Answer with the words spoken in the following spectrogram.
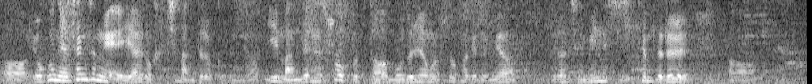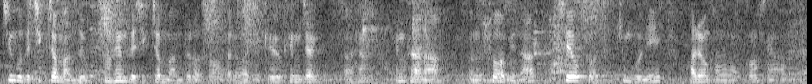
어, 요거는 생성형 AI로 같이 만들었거든요. 이 만드는 수업부터 모듈형으로 수업하게 되면 이런 재미있는 시스템들을 어, 친구들 직접 만들고 선생님들이 직접 만들어서 여러 가지 교육 행정, 아, 행, 행사나 또는 수업이나 체육 수업 충분히 활용 가능할 거로 생각합니다.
